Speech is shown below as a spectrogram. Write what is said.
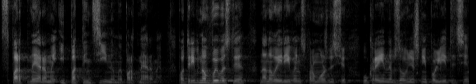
з партнерами і потенційними партнерами. Потрібно вивести на новий рівень спроможності України в зовнішній політиці.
